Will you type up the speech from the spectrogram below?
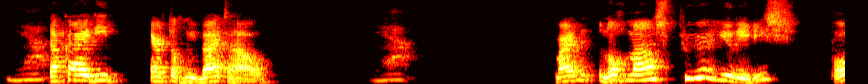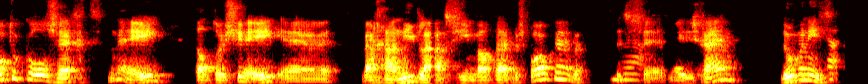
ja. dan kan je die er toch niet buiten houden. Ja. Maar nogmaals, puur juridisch, protocol zegt nee, dat dossier, eh, wij gaan niet laten zien wat wij besproken hebben. Dat is eh, medisch geheim. Doen we niet. Ja.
